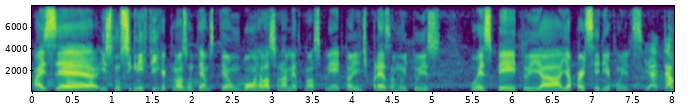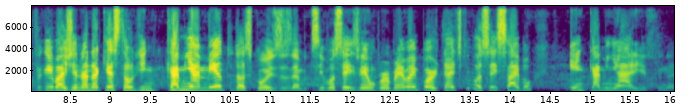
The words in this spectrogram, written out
Mas é, isso não significa que nós não temos que ter um bom relacionamento com o nosso cliente, então a gente preza muito isso, o respeito e a, e a parceria com eles. E até eu fico imaginando a questão de encaminhamento das coisas, né? Porque se vocês veem um problema, é importante que vocês saibam encaminhar isso, né?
